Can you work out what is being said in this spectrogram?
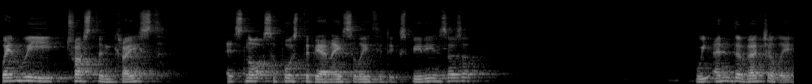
When we trust in Christ, it's not supposed to be an isolated experience, is it? We individually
